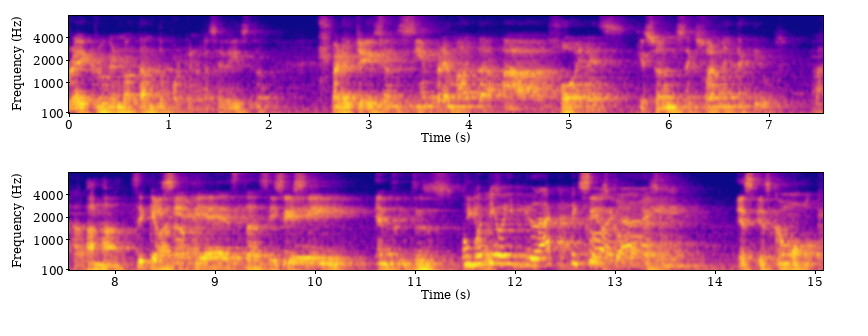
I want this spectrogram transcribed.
Freddy Krueger no tanto porque no las he visto, pero Jason siempre mata a jóvenes que son sexualmente activos. Ajá. Ajá. Sí, que Y van sí- a fiestas y sí, que... sí. Ent- Entonces, Un digamos, motivo didáctico, sí, es como, es, es, es como, ok,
